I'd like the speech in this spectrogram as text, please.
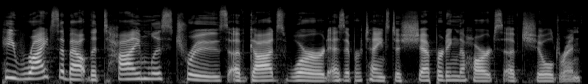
he writes about the timeless truths of God's Word as it pertains to shepherding the hearts of children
